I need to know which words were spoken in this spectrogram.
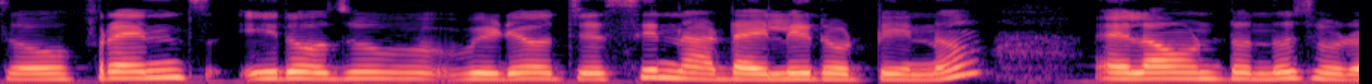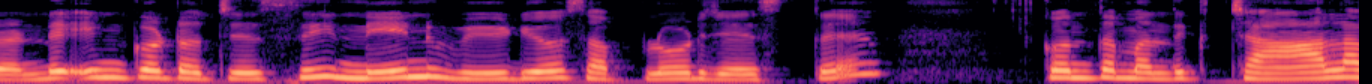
సో ఫ్రెండ్స్ ఈరోజు వీడియో వచ్చేసి నా డైలీ రొటీన్. ఎలా ఉంటుందో చూడండి. ఇంకోటి వచ్చేసి నేను వీడియోస్ అప్లోడ్ చేస్తే కొంతమందికి చాలా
